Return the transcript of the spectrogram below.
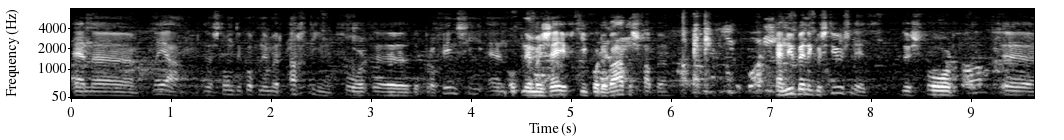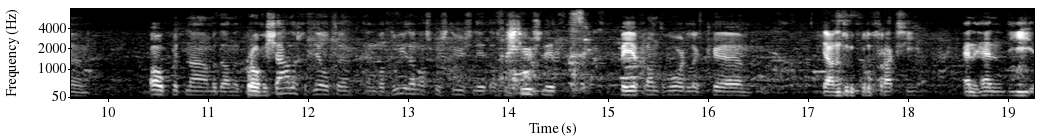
En uh, nou ja, daar stond ik op nummer 18 voor de provincie en op nummer 17 voor de waterschappen. En nu ben ik bestuurslid. Dus voor ook met name dan het provinciale gedeelte. En wat doe je dan als bestuurslid? Als bestuurslid ben je verantwoordelijk ja, natuurlijk voor de fractie. En hen die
